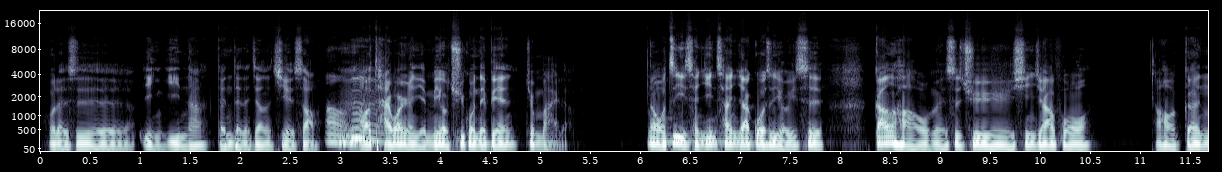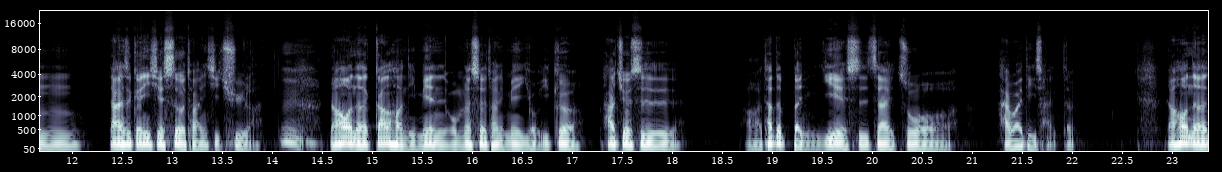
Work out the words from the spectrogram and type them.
或者是影音啊等等的这样的介绍，嗯。然后台湾人也没有去过那边就买了。那我自己曾经参加过，是有一次刚好我们是去新加坡，然后跟当然是跟一些社团一起去了。嗯然后呢，刚好里面我们的社团里面有一个，他就是啊，他的本业是在做海外地产的。然后呢，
